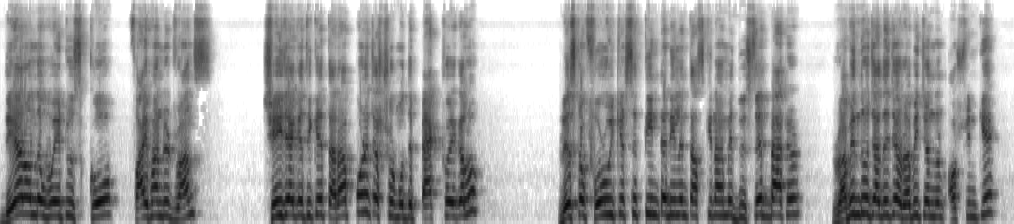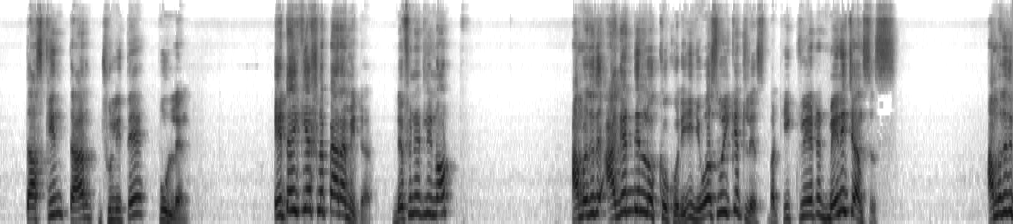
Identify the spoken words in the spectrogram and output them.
They are on the way to score five hundred runs সেই জায়গা থেকে তারা পৌনে চারশোর মধ্যে প্যাকড হয়ে গেল। রেস্ট অফ ফোর উইকেটস তিনটা নিলেন তাসকিন আহমেদ, দুই সেট ব্যাটার রবীন্দ্র জাদেজা, রবিচন্দ্রন অশ্বিনকে তাসকিন তার ঝুলিতে পুরলেন এটাই কি আসলে প্যারামিটার? ডেফিনেটলি নট আমরা যদি আগের দিন লক্ষ্য করি he was wicketless but he created many chances আমরা যদি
